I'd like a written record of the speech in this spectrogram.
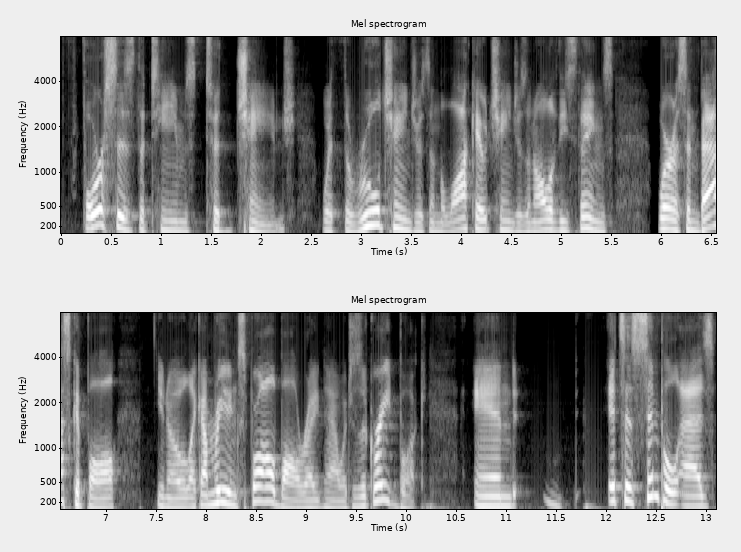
forces the teams to change with the rule changes and the lockout changes and all of these things. Whereas in basketball, you know, like I'm reading Sprawl Ball right now, which is a great book. And it's as simple as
